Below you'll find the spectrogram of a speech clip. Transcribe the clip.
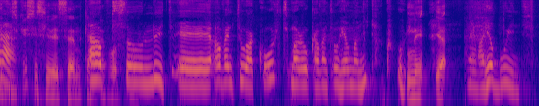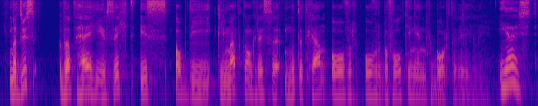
ja. discussies geweest zijn, kan. Absoluut. Eh, af en toe akkoord, maar ook af en toe helemaal niet akkoord. Nee, ja. Nee, maar heel boeiend. Maar dus, wat hij hier zegt, is op die klimaatcongressen moet het gaan over, over bevolking en geboorteregeling. Juist.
